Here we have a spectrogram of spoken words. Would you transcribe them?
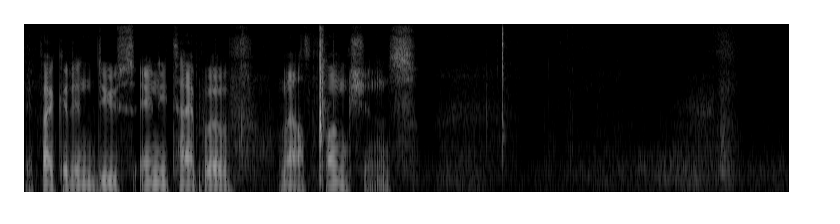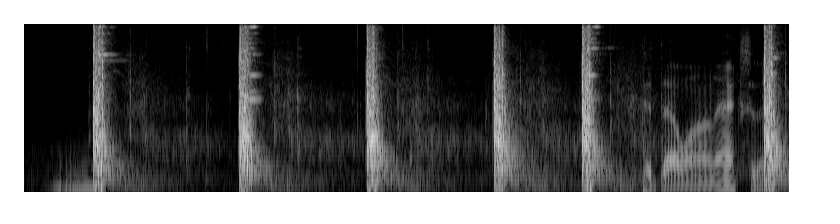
if I could induce any type of malfunctions. Hit that one on accident.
